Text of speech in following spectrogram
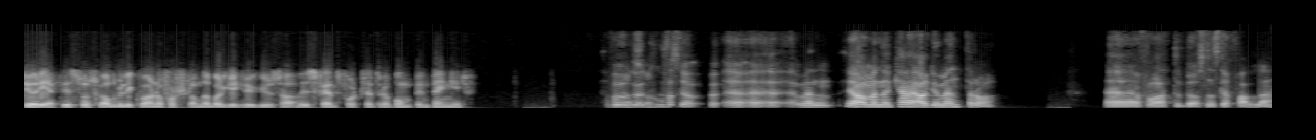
Teoretisk så skal det vel ikke være noe forstand av borgerkrig i USA hvis Fed fortsetter å pumpe inn penger. For, hvorfor skal eh, men, Ja, men hva er argumentet, da? Eh, for at børsene skal falle?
